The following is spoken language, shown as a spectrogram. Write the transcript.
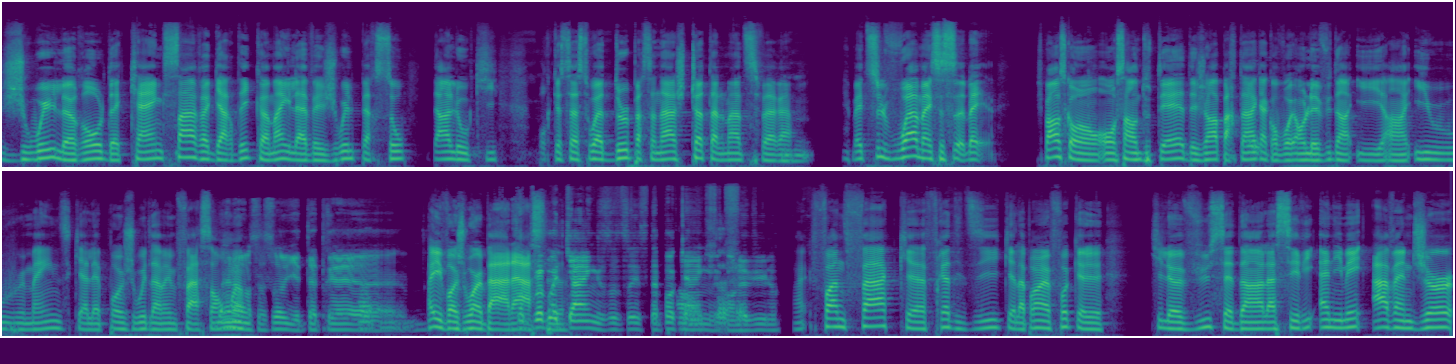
joué le rôle de Kang sans regarder comment il avait joué le perso dans Loki pour que ce soit deux personnages totalement différents. Mhm. Mais tu le vois, mais c'est ça. Ben, pense qu'on on s'en doutait déjà en partant quand on, on l'a vu dans E- en Who Remains qu'il allait pas jouer de la même façon. Ben non, c'est ça, il était très. euh, Ah, il va jouer un badass. pouvait pas être Kang, ça, tu sais. C'était pas Kang qu'on a vu, là. Ouais. Fun fact, euh, Fred il dit que la première fois que qu'il a vu, c'est dans la série animée Avenger.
